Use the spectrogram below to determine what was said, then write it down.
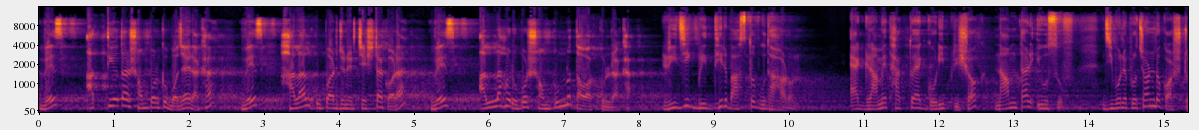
ভেজ আত্মীয়তার সম্পর্ক বজায় রাখা ভেজ হালাল উপার্জনের চেষ্টা করা ভেজ আল্লাহর উপর সম্পূর্ণ তাওয়াক্কুল রাখা। রিজিক বৃদ্ধির বাস্তব উদাহরণ। এক গ্রামে থাকতো এক গরিব কৃষক, নাম তার ইউসুফ। জীবনে প্রচণ্ড কষ্ট,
